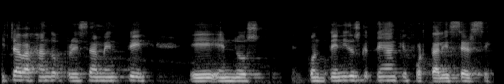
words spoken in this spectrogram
y trabajando precisamente eh, en los contenidos que tengan que fortalecerse.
